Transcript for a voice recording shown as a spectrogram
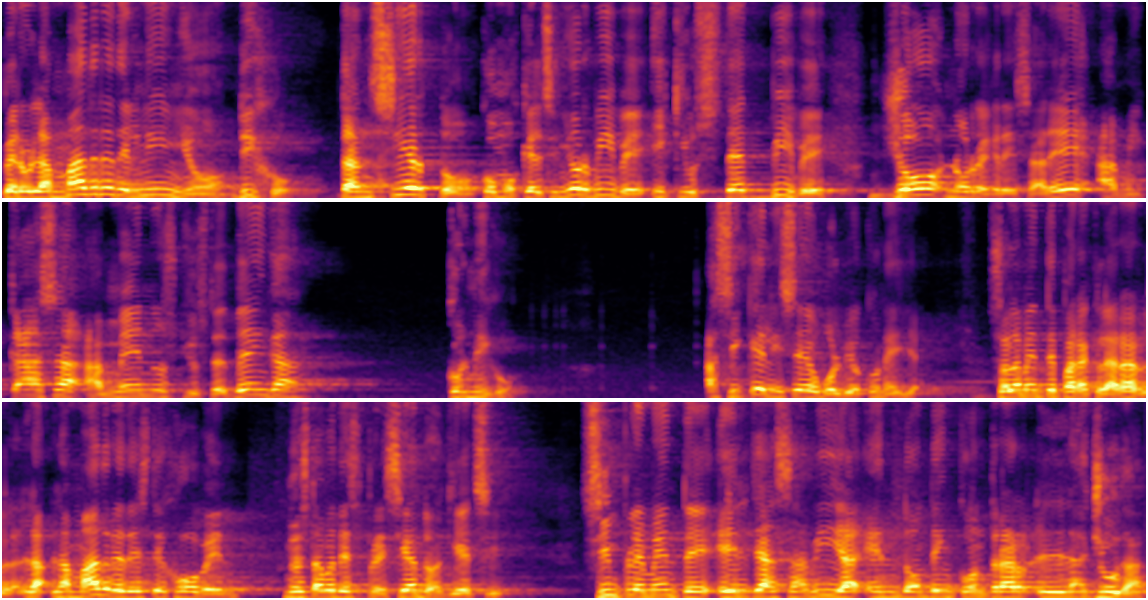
Pero la madre del niño dijo, tan cierto como que el Señor vive y que usted vive, yo no regresaré a mi casa a menos que usted venga conmigo. Así que Eliseo volvió con ella. Solamente para aclarar, la, madre de este joven no estaba despreciando a Gietzi. Simplemente él ya sabía en dónde encontrar la ayuda.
